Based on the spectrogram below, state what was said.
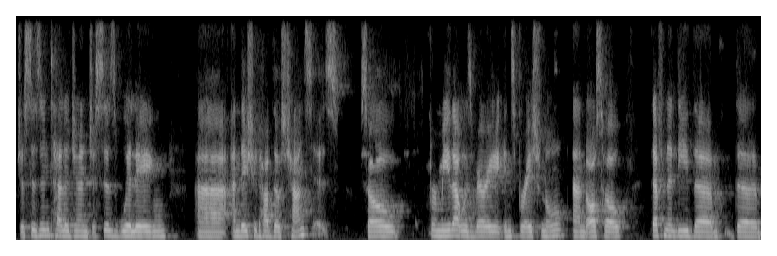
just as intelligent, just as willing, uh, and they should have those chances. So for me that was very inspirational and also definitely the the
